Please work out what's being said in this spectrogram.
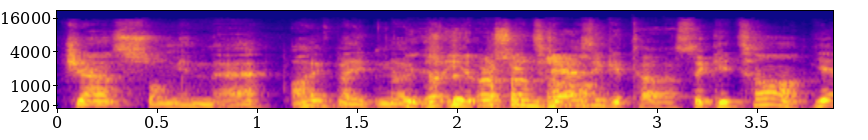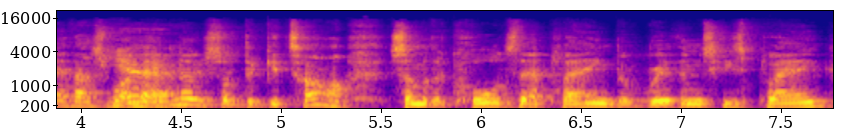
jazz song in there, I've made notes. you got, that you got some guitar- jazzy guitars. The guitar, yeah, that's what I Yeah. made notes of. The guitar, some of the chords they're playing, the rhythms he's playing,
